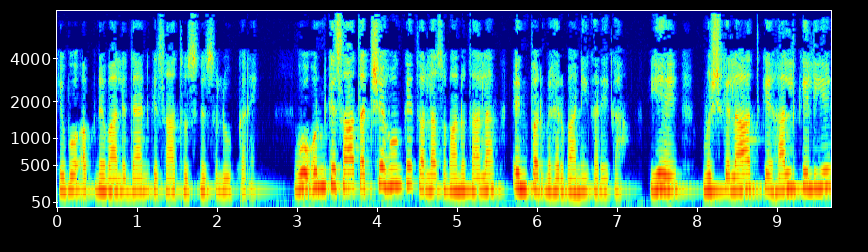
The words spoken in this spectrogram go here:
کہ وہ اپنے والدین کے ساتھ حسن سلوک کریں۔ وہ ان کے ساتھ اچھے ہوں گے تو اللہ سبحان تعالیٰ ان پر مہربانی کرے گا۔ یہ مشکلات کے حل کے لیے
